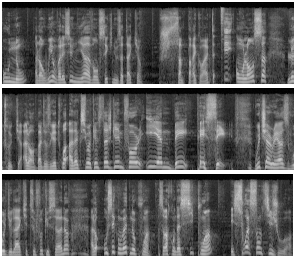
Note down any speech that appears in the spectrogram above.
ou non. Alors oui, on va laisser une IA avancée qui nous attaque. Ça me paraît correct. Et on lance le truc. Alors, Baldur's Gate 3, an action game for EMB PC. Which areas would you like to focus on? Alors, où c'est qu'on va mettre nos points? À savoir qu'on a 6 points et 66 jours,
